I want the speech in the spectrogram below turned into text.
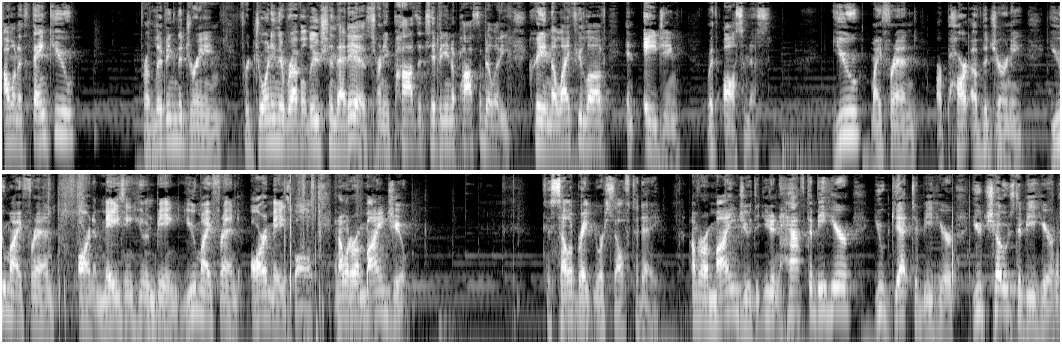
I want to thank you for living the dream, for joining the revolution that is turning positivity into possibility, creating the life you love, and aging with awesomeness. You, my friend, are part of the journey. You, my friend, are an amazing human being. You, my friend, are amazeballs. And I want to remind you to celebrate yourself today. I want to remind you that you didn't have to be here. You get to be here. You chose to be here.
